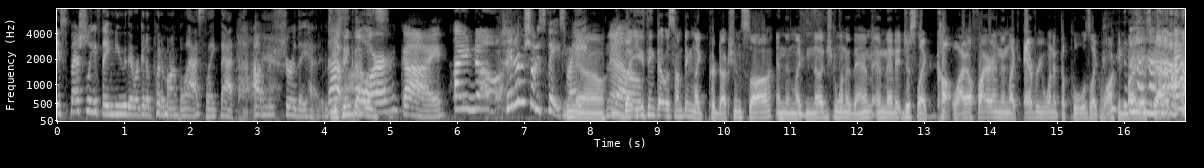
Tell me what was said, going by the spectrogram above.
especially if they knew they were going to put him on blast like that, I'm sure they had him. you think that was- Poor guy. I know. They never showed his face, right? No. No. But you think that was something like production saw and then like nudged one of them and then it just like caught wildfire and then like everyone at the pool's like walking by this guy? I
